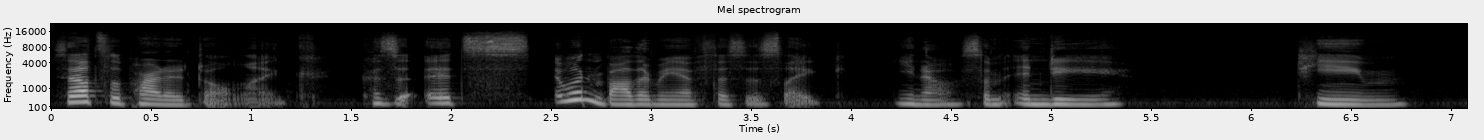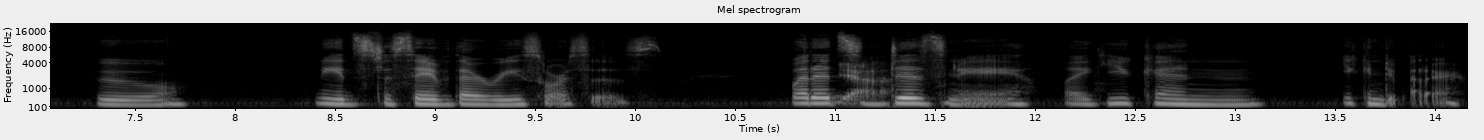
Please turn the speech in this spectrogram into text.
So that's the part I don't like because it's it wouldn't bother me if this is like you know some indie team who needs to save their resources, but it's Yeah. Disney. Like you can you can do better.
